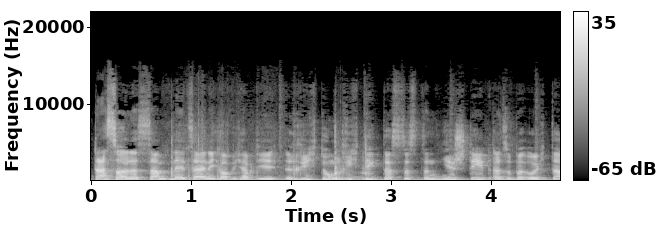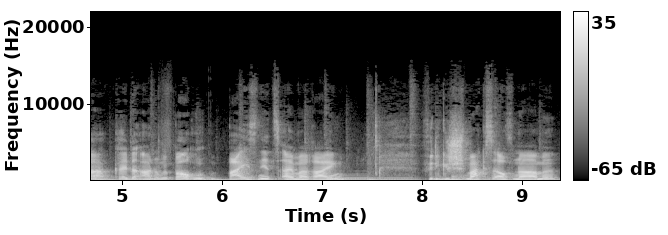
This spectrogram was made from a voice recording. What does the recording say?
Das soll das Thumbnail sein. Ich hoffe, ich habe die Richtung richtig, dass das dann hier steht. Also bei euch da, keine Ahnung. Wir brauchen, beißen jetzt einmal rein für die Geschmacksaufnahme.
